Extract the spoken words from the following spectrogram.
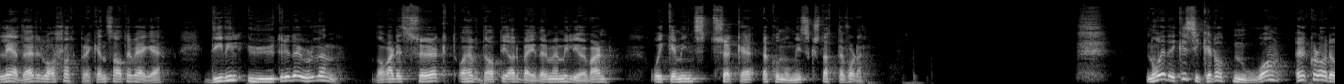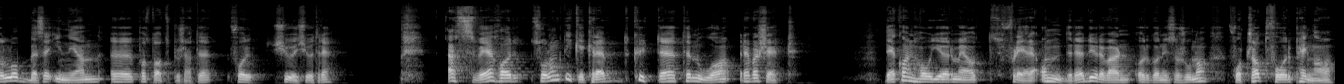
Leder Lars Haltbrekken sa til VG de vil utrydde ulven. Da er det søkt å hevde at de arbeider med miljøvern, og ikke minst søke økonomisk støtte for det. Nå er det ikke sikkert at NOAH klarer å lobbe seg inn igjen eh, på statsbudsjettet for 2023. SV har så langt ikke krevd kuttet til NOAH reversert. Det kan ha å gjøre med at flere andre dyrevernorganisasjoner fortsatt får penger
